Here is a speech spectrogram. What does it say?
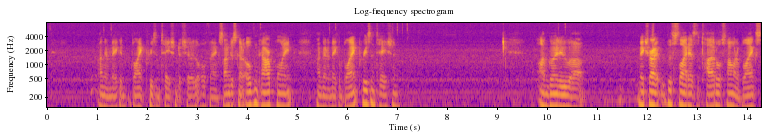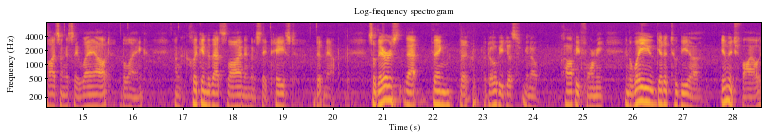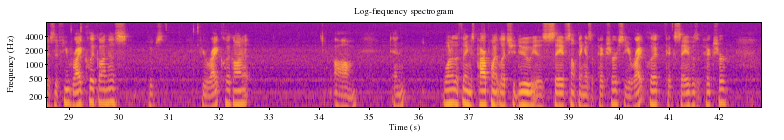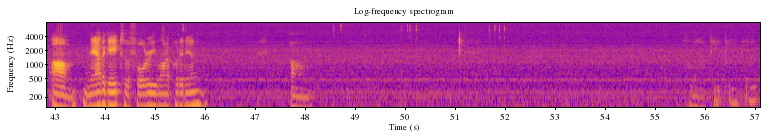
I'm gonna make a blank presentation to show the whole thing so I'm just gonna open PowerPoint I'm going to make a blank presentation. I'm going to uh, make sure I, this slide has the title, so I want a blank slide, so I'm going to say layout blank. I'm going to click into that slide and I'm going to say paste bitmap. So there's that thing that Adobe just you know copied for me and the way you get it to be a image file is if you right click on this oops if you right click on it um, and one of the things PowerPoint lets you do is save something as a picture. So you right click, pick save as a picture, um, navigate to the folder you want to put it in. Um,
